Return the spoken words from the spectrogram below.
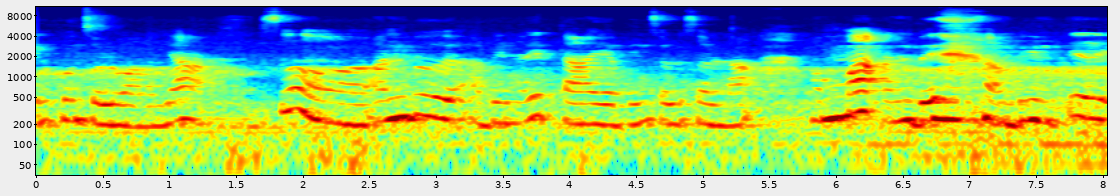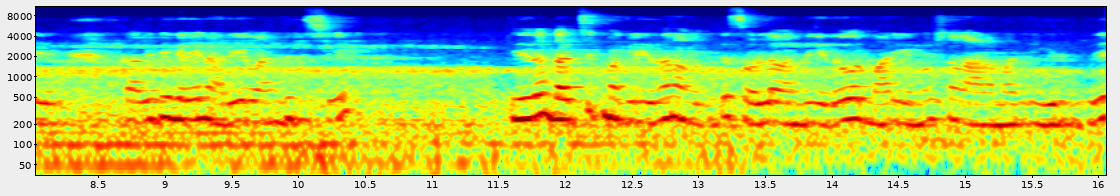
இருக்கும்னு சொல்லுவாங்க இல்லையா? ஸோ அன்பு அப்படின்னாலே தாய் அப்படின்னு சொல்லிட்டு சொல்லலாம். அம்மா அன்பு அப்படின்னு கவிதைகளே நிறைய வந்துருச்சு. இதுதான் தட்சித் மக்கள் இதுதான் நான் உங்ககிட்ட சொல்ல வந்து ஏதோ ஒரு மாதிரி எமோஷனல் ஆன மாதிரி இருக்குது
